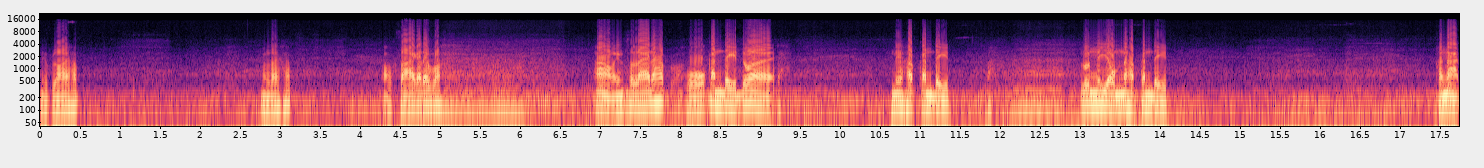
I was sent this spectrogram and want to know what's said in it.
เรียบร้อยครับ มาเลยครับ ออกซ้ายก็ได้ปะอ้าวเอ็มสแลนะครับ โหกันดีดด้วย นี่ครับกันดีดรุ่นนิยมนะครับ กันดีดขนาด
